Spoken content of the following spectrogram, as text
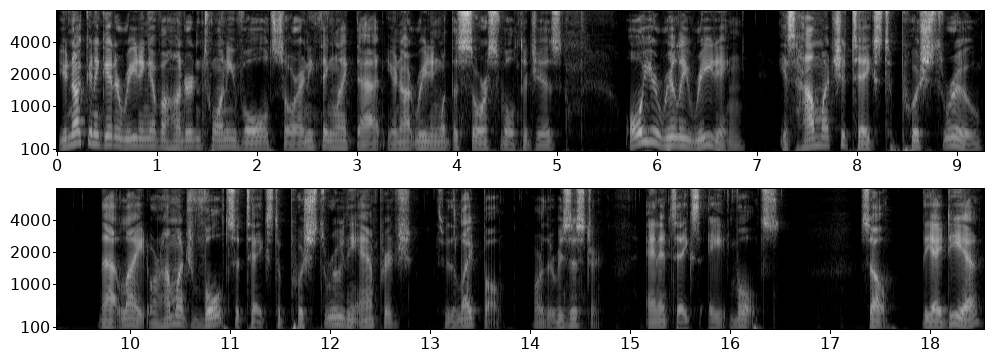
You're not going to get a reading of 120 volts or anything like that. You're not reading what the source voltage is. All you're really reading is how much it takes to push through that light or how much volts it takes to push through the amperage through the light bulb or the resistor. And it takes 8 volts. So the idea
